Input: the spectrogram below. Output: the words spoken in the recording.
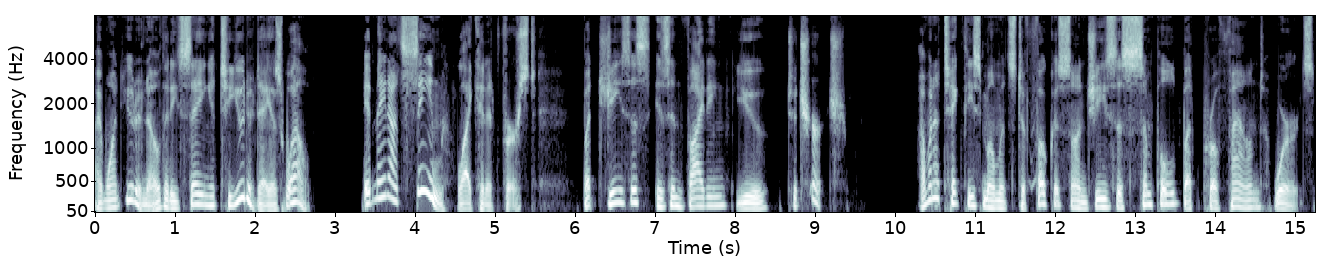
I want you to know that he's saying it to you today as well. It may not seem like it at first, but Jesus is inviting you to church. I want to take these moments to focus on Jesus' simple but profound words.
